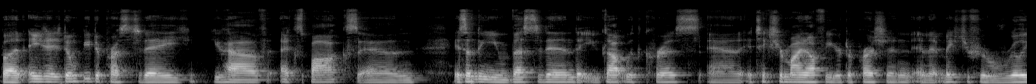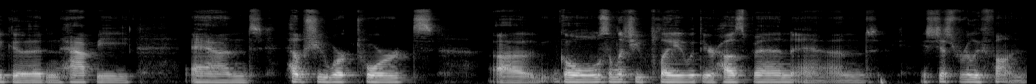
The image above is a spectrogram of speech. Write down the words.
But AJ, don't be depressed today. You have Xbox and it's something you invested in that you got with Chris and it takes your mind off of your depression and it makes you feel really good and happy and helps you work towards uh, goals and lets you play with your husband and it's just really fun.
